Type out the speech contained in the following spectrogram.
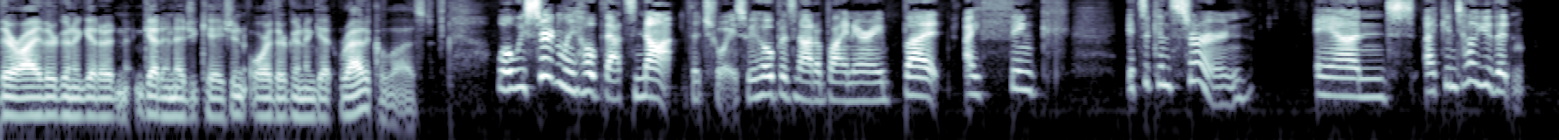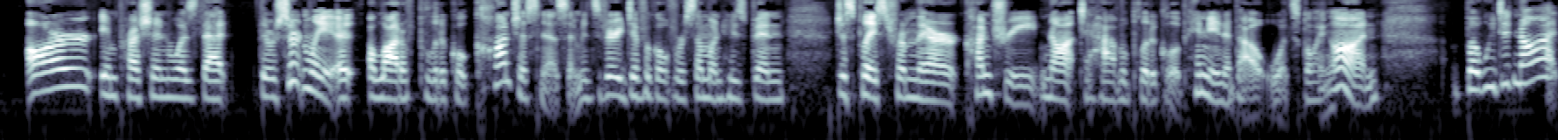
they're either going to get get an education or they're going to get radicalized. Well, we certainly hope that's not the choice. We hope it's not a binary, but I think it's a concern. And I can tell you that our impression was that there was certainly a, a, lot of political consciousness. I mean, it's very difficult for someone who's been displaced from their country not to have a political opinion about what's going on. But we did not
